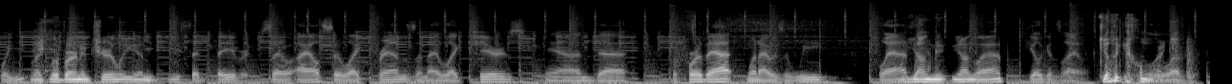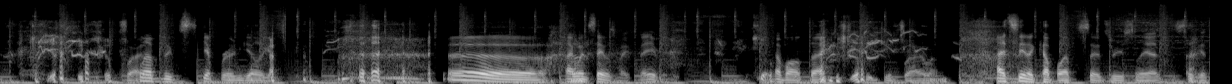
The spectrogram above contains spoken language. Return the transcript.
Well, you, like Laverne and Shirley, and you said favorite, so I also like Friends and I like Cheers. And uh, before that, when I was a wee lad, young young lad. Gilligan's Island. Gilligan. Oh my Loved it. Loved the Skipper and Gilligan. Uh, I wouldn't say it was my favorite of all time. Gilligan's Island. I'd seen a couple episodes recently. I was thinking,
